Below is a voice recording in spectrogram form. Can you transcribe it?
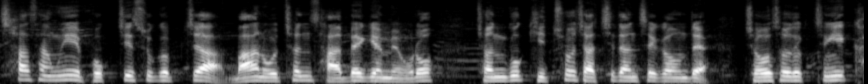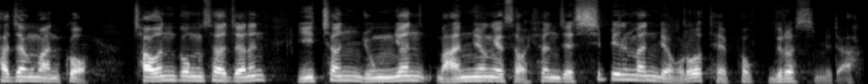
차상위 복지수급자 15,400여 명으로 전국 기초자치단체 가운데 저소득층이 가장 많고 자원봉사자는 2006년 만 명에서 현재 11만 명으로 대폭 늘었습니다.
